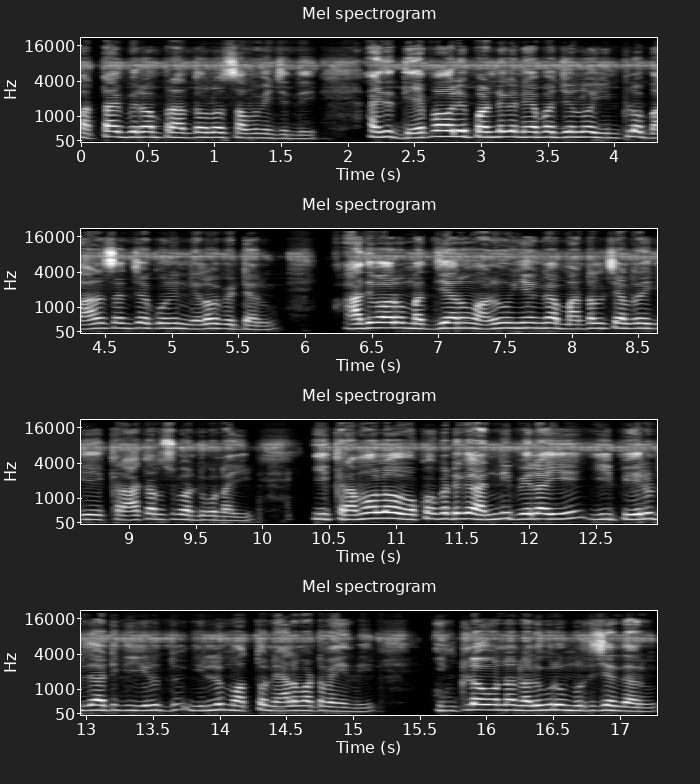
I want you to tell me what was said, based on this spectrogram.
పట్టాభిరం ప్రాంతంలో సంభవించింది. అయితే దీపావళి పండుగ నేపథ్యంలో ఇంట్లో బాణసంచా కొని ఆదివారం మధ్యాహ్నం అనూహ్యంగా మంటలు చెలరేగి క్రాకర్స్కు అంటుకున్నాయి. ఈ క్రమంలో ఒక్కొక్కటిగా అన్ని పేలాయి ఈ పేలుడు దాటికి ఇల్లు ఇల్లు మొత్తం నేలమట్టమైంది. ఇంట్లో ఉన్న నలుగురు మృతి చెందారు.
